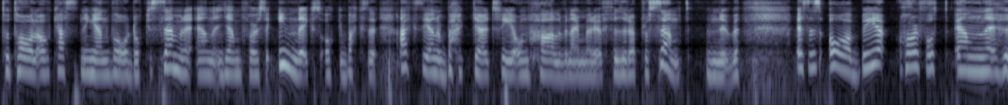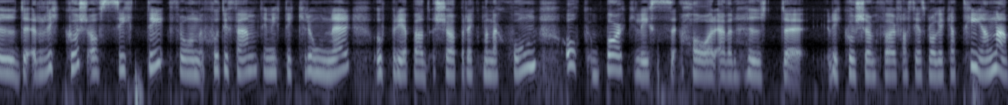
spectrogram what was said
totalavkastningen var dock sämre än jämförelseindex och aktien backar 3,5 närmare 4 procent nu. SSAB har fått en höjd riktkurs av City från 75 till 90 kronor, upprepad köprekommendation och Barclays har även höjt eh, eh, riktkursen för fastighetsbolaget Catena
